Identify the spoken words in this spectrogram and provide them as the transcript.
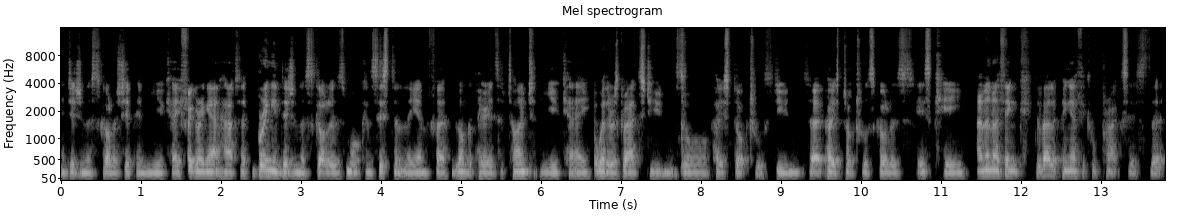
Indigenous scholarship in the UK, figuring out how to bring Indigenous scholars more consistently and for longer periods of time to the UK, whether as grad students or postdoctoral postdoctoral students, uh, postdoctoral scholars is key. And then I think developing ethical praxis that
